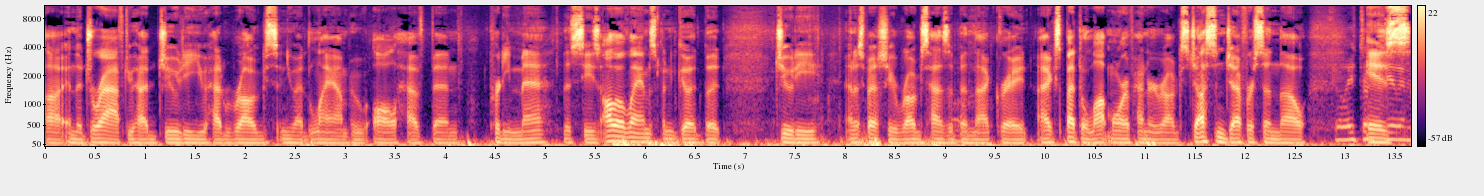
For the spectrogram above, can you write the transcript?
uh, in the draft, you had Jeudy, you had Ruggs, and you had Lamb, who all have been pretty meh this season. Although Lamb's been good, but Jeudy and especially Ruggs hasn't been that great. I expect a lot more of Henry Ruggs. Justin Jefferson, though, is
